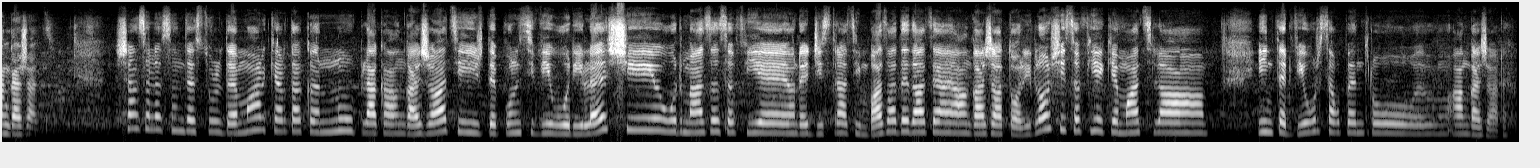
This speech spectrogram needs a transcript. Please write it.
angajați? Șansele sunt destul de mari, chiar dacă nu pleacă angajați, ei își depun CV-urile și urmează să fie înregistrați în baza de date a angajatorilor și să fie chemați la interviuri sau pentru angajare.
